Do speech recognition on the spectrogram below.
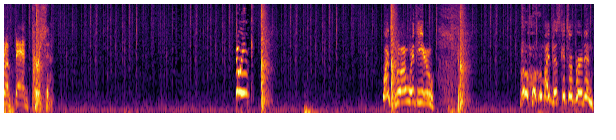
You're a bad person. Doink! What's wrong with you? Oh, my biscuits are burning.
